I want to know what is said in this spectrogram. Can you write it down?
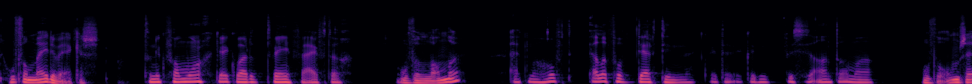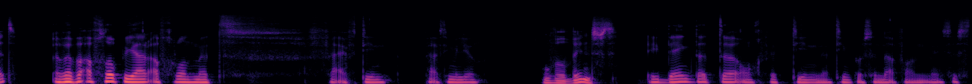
Hoeveel medewerkers? Toen ik vanmorgen keek waren het 52. Hoeveel landen? Uit mijn hoofd 11 of 13. Ik weet, ik weet niet precies het aantal, maar... Hoeveel omzet? We hebben afgelopen jaar afgerond met 15, 15 miljoen. Hoeveel winst? Ik denk dat eh, ongeveer 10, eh, 10% daarvan, minstens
